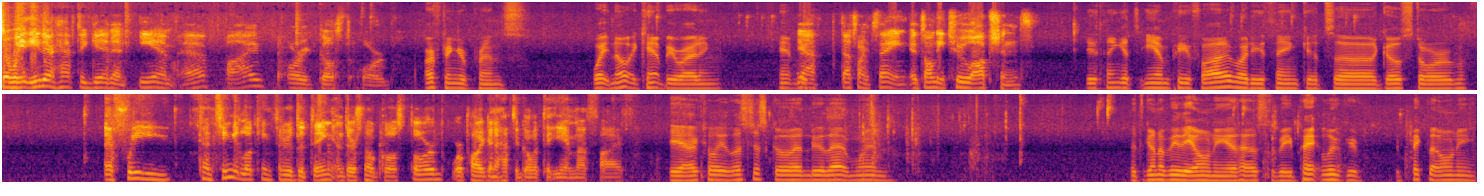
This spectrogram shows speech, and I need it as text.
So we either have to get an EMF 5 or a ghost orb. Our fingerprints. Wait, no, it can't be writing. Can't be. Yeah, that's what I'm saying. It's only two options. Do you think it's EMF5 or do you think it's a ghost orb? If we continue looking through the thing and there's no ghost orb, we're probably gonna have to go with the EMF 5. Yeah, actually, let's just go ahead and do that and win. It's gonna be the Oni. It has to be. Pick, Luke, pick the Oni.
